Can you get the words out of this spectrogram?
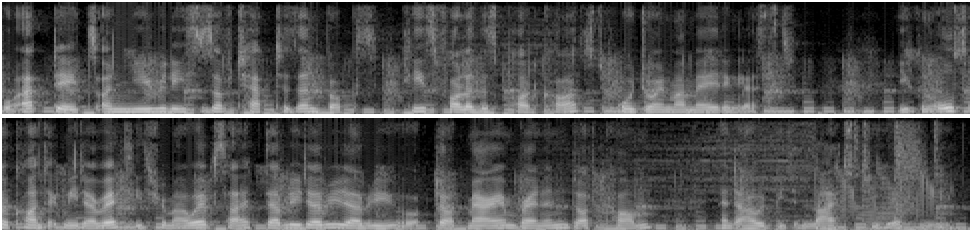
For updates on new releases of chapters and books, please follow this podcast or join my mailing list. You can also contact me directly through my website www.mariambrennan.com and I would be delighted to hear from you.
